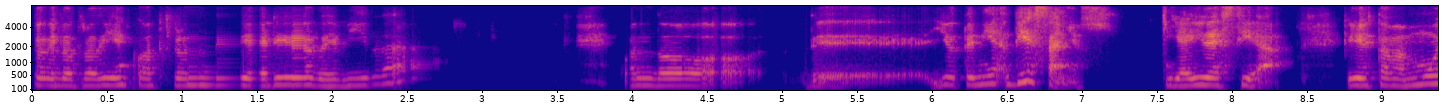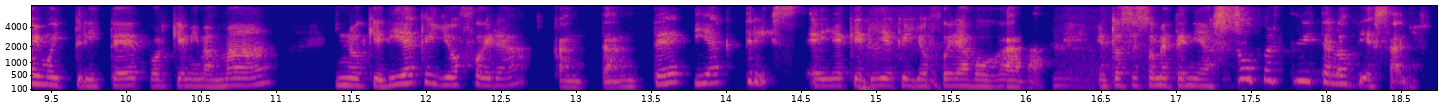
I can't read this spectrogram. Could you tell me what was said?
el otro día encontré un diario de vida cuando de, yo tenía 10 años. Y ahí decía que yo estaba muy, muy triste porque mi mamá no quería que yo fuera cantante y actriz, ella quería que yo fuera abogada. Entonces eso me tenía súper triste a los 10 años.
